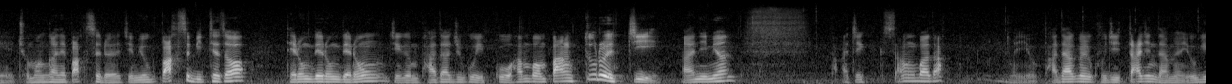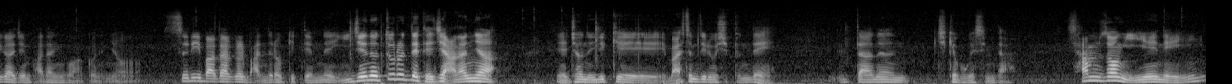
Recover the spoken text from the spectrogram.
예, 조만간에 박스를 지금 여기 박스 밑에서 대롱대롱대롱 지금 받아주고 있고 한번 빵 뚫을지 아니면 아직 쌍바닥 이 바닥을 굳이 따진다면 여기가 지금 바닥인 것 같거든요. 쓰리 바닥을 만들었기 때문에 이제는 뚫을 때 되지 않았냐? 예, 저는 이렇게 말씀드리고 싶은데 일단은 지켜보겠습니다. 삼성 ENA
